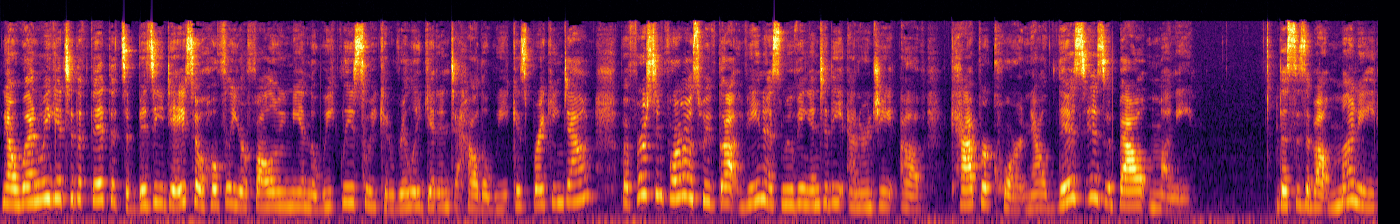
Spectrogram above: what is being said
Now, when we get to the 5th, it's a busy day. So, hopefully, you're following me in the weekly so we can really get into how the week is breaking down. But first and foremost, we've got Venus moving into the energy of Capricorn. Now, this is about money this is about money,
